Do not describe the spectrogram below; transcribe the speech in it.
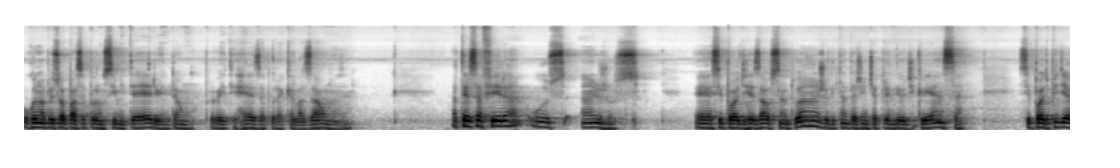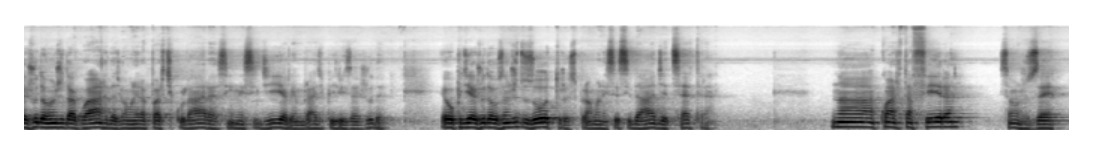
ou quando uma pessoa passa por um cemitério, então aproveita e reza por aquelas almas. Né? Na terça-feira, os anjos. É, se pode rezar o Santo Anjo, que tanta gente aprendeu de criança. Se pode pedir ajuda ao anjo da guarda de uma maneira particular, assim, nesse dia, lembrar de pedir ajuda. Ou pedir ajuda aos anjos dos outros para uma necessidade, etc. Na quarta-feira, São José.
